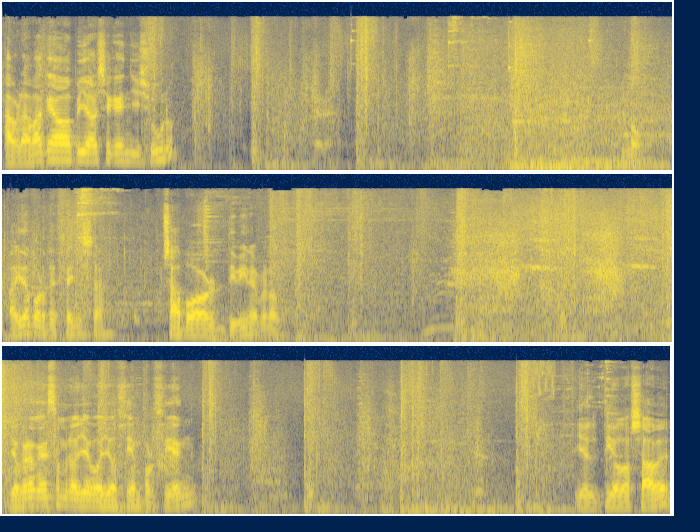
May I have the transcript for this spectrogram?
¿Habrá vaqueado a pillar ese Genjis 1? No, ha ido por defensa. O sea, por divine, perdón. Yo creo que eso me lo llevo yo 100%. Y el tío lo sabe.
